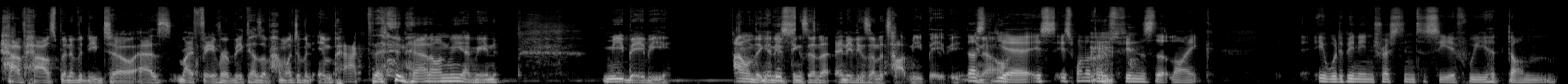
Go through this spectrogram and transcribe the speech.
have House Beneviento as my favorite because of how much of an impact that it had on me. I mean, me baby. I don't think anything's gonna anything's gonna top me baby. That's you know? yeah. It's it's one of those things that like it would have been interesting to see if we had done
